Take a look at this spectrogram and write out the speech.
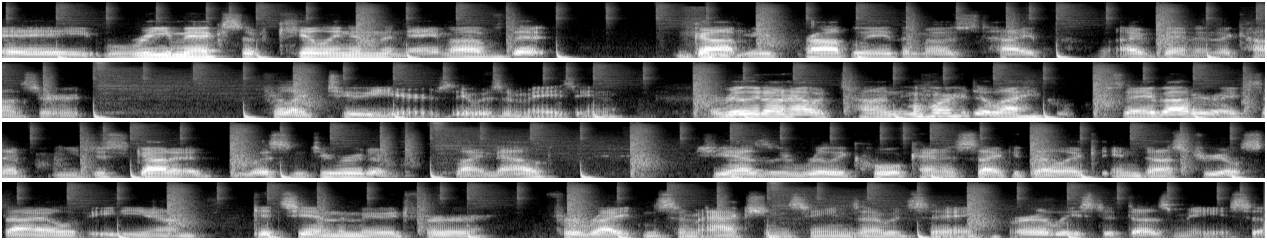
a remix of "Killing in the Name of" that got me probably the most hype I've been in a concert for like two years. It was amazing. I really don't have a ton more to like say about her, except you just gotta listen to her to find out. She has a really cool kind of psychedelic industrial style of EDM. Gets you in the mood for for writing some action scenes, I would say, or at least it does me. So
